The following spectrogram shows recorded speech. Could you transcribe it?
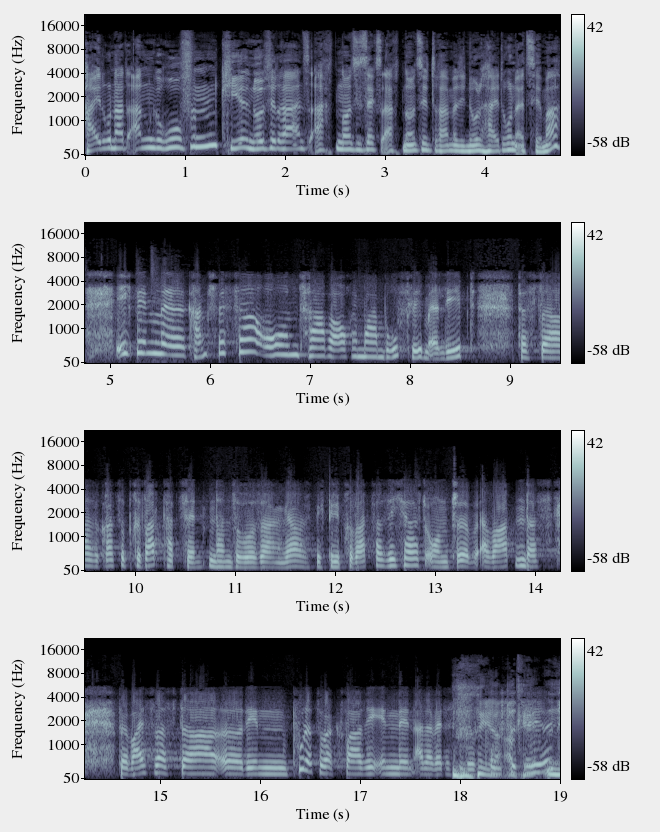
Heidrun hat angerufen. Kiel 0431 98 698 dreimal die Null. Heidrun, erzähl mal. Ich bin äh, Krankenschwester und habe auch in meinem Berufsleben erlebt, dass da gerade so Privatpatienten dann so sagen, ja, ich bin privat versichert und äh, erwarten, dass wer weiß, was da äh, den Puderzucker quasi in den allerwertesten gepustet wird.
